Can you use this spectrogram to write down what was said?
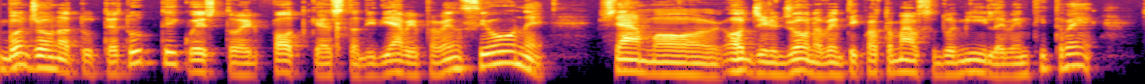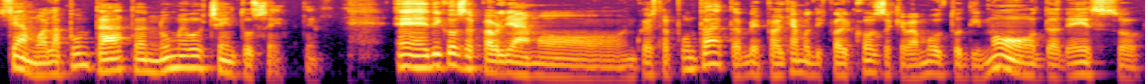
Buongiorno a tutte e a tutti, questo è il podcast di Diario Prevenzione. Siamo oggi il giorno 24 marzo 2023, siamo alla puntata numero 107. E di cosa parliamo in questa puntata? Beh, parliamo di qualcosa che va molto di moda adesso,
